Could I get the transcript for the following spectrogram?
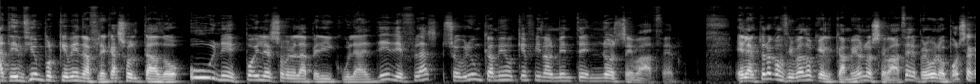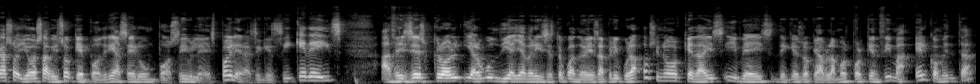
Atención porque Ben Affleck ha soltado un spoiler sobre la película de The Flash sobre un cameo que finalmente no se va a hacer. El actor ha confirmado que el cameo no se va a hacer, pero bueno, por si acaso yo os aviso que podría ser un posible spoiler, así que si queréis, hacéis scroll y algún día ya veréis esto cuando veáis la película, o si no, os quedáis y veis de qué es lo que hablamos, porque encima él comenta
